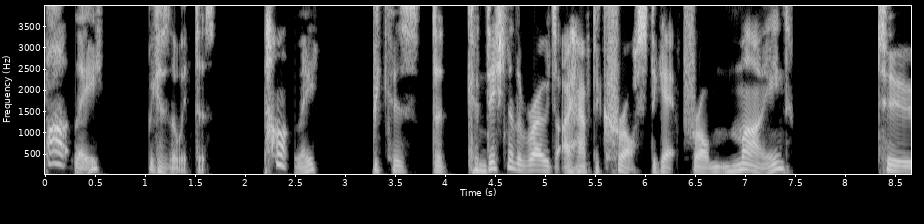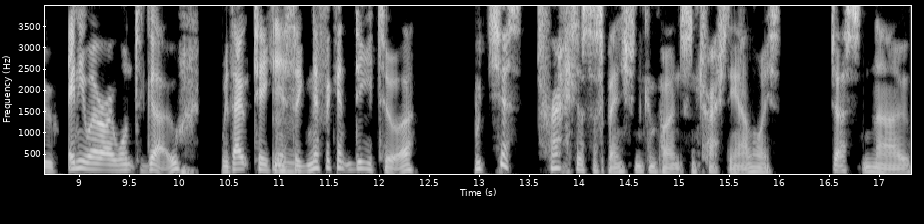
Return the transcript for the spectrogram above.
Partly because of the winters, partly because the condition of the roads I have to cross to get from mine to anywhere I want to go without taking a Mhm. significant detour would just trash the suspension components and trash the alloys. Just no,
